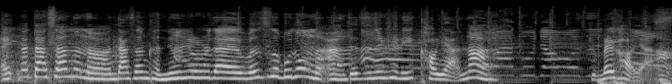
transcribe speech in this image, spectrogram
哎，那大三的呢？大三肯定就是在纹丝不动的啊，在自习室里考研呐。准备考研啊。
